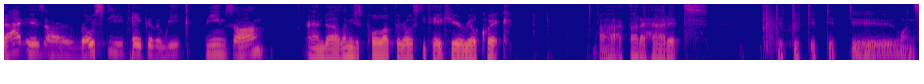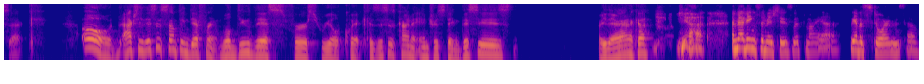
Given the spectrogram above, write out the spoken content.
That is our roasty take of the week theme song. And uh, let me just pull up the roasty take here real quick. Uh, I thought I had it. Do, do, do, One sec. Oh, actually, this is something different. We'll do this first, real quick, because this is kind of interesting. This is. Are you there, Annika? Yeah, I'm having some issues with my. uh We have a storm, so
